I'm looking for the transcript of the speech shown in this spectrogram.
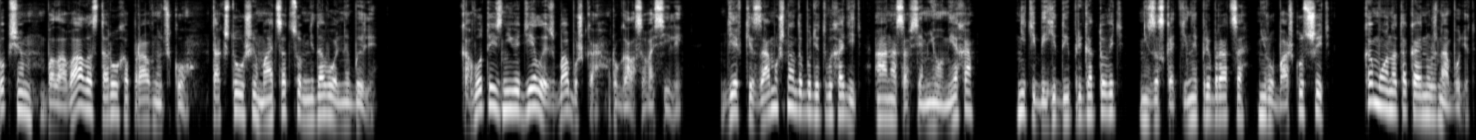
общем, баловала старуха правнучку, так что уж и мать с отцом недовольны были. «Кого ты из нее делаешь, бабушка?» — ругался Василий. «Девке замуж надо будет выходить, а она совсем не умеха. Ни тебе еды приготовить, ни за скотиной прибраться, ни рубашку сшить. Кому она такая нужна будет?»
